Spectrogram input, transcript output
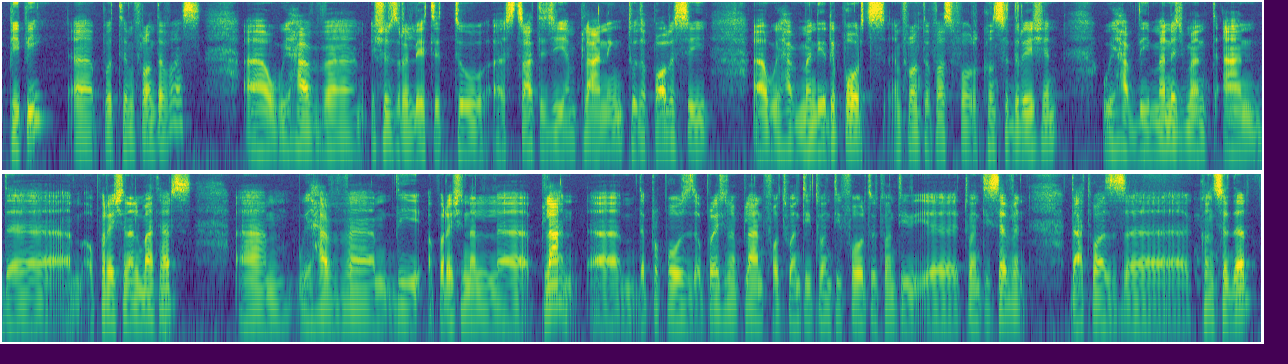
PP, uh, put in front of us. Uh, we have uh, issues related to uh, strategy and planning, to the policy. Uh, we have many reports in front of us for consideration. We have the management and um, operational matters. Um, we have um, the operational plan, um, the proposed operational plan for 2024 to 2027 that was considered.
